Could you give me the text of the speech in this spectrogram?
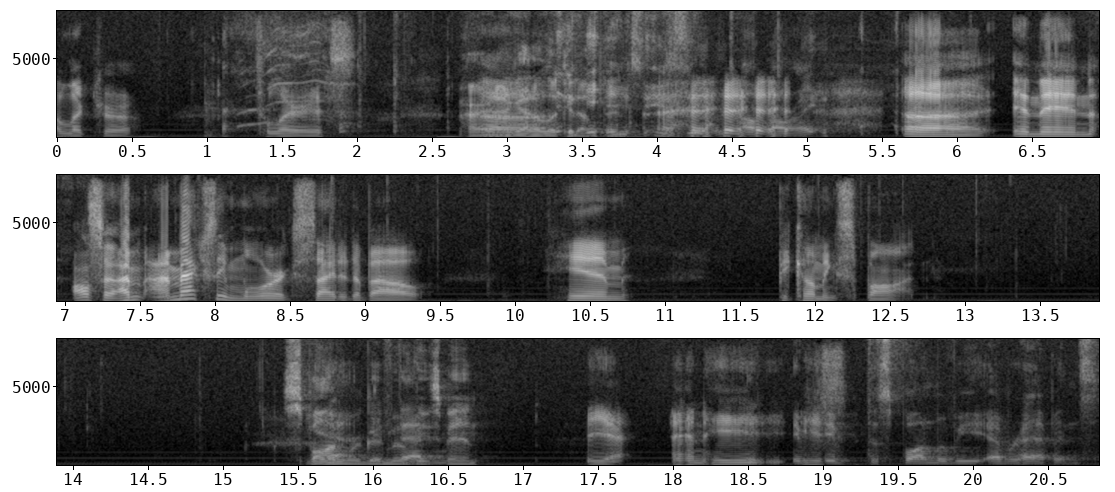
Electro. It's hilarious. All right, I gotta Uh, look it up then. You see what I'm talking about, right? Uh, and then also, I'm I'm actually more excited about him becoming Spawn. Spawn Yeah, were good if that- movies, man. Yeah, and he If, he's. if the Spawn movie ever happens.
